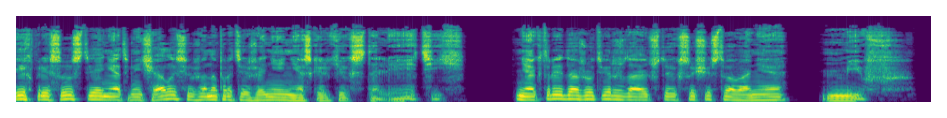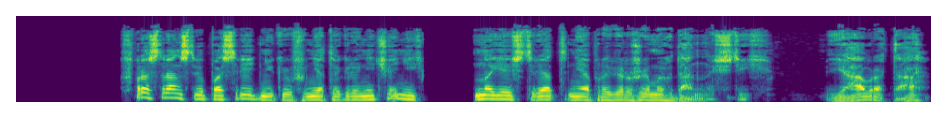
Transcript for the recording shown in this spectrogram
их присутствие не отмечалось уже на протяжении нескольких столетий. Некоторые даже утверждают, что их существование — миф. В пространстве посредников нет ограничений, но есть ряд неопровержимых данностей. Я — врата.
